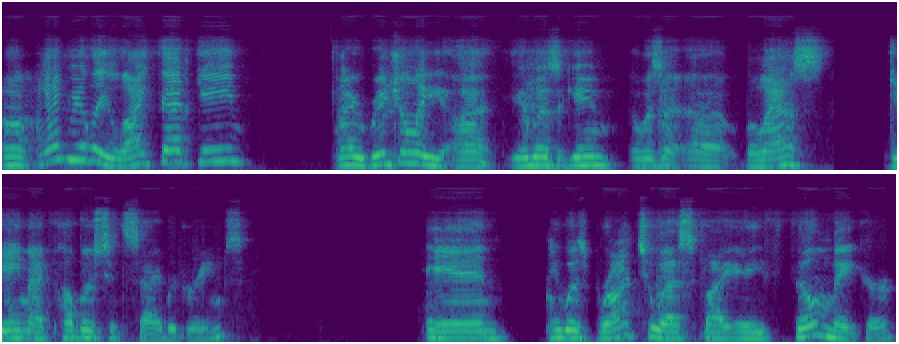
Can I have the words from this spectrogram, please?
Uh, I really like that game. I originally uh, it was a game. It was a, uh, the last game I published at Cyber Dreams, and it was brought to us by a filmmaker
